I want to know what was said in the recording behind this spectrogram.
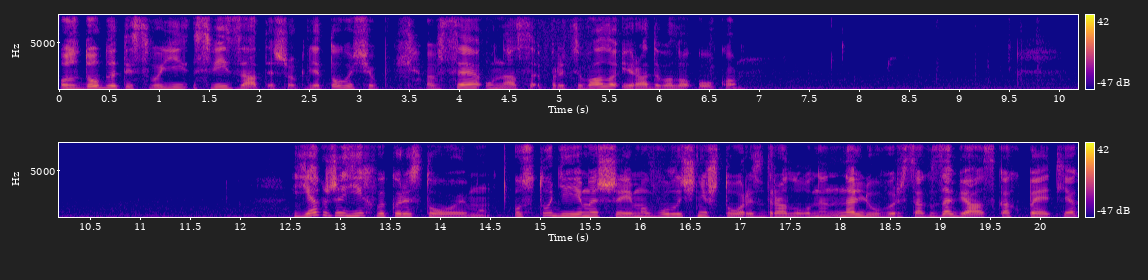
оздоблити свої, свій затишок для того, щоб все у нас працювало і радувало око. Як же їх використовуємо? У студії ми шиємо вуличні штори з дралони на люверсах, зав'язках, петлях.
